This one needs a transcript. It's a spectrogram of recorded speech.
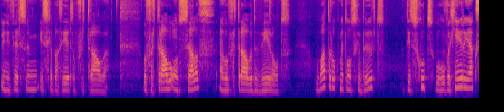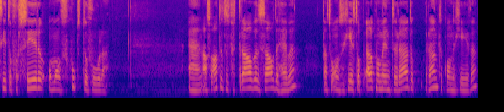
universum is gebaseerd op vertrouwen. We vertrouwen onszelf en we vertrouwen de wereld. Wat er ook met ons gebeurt, het is goed. We hoeven geen reactie te forceren om ons goed te voelen. En als we altijd het vertrouwen zouden hebben dat we onze geest op elk moment de ruimte konden geven,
